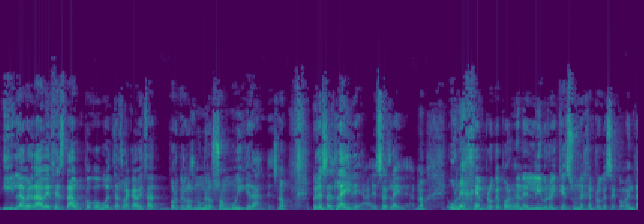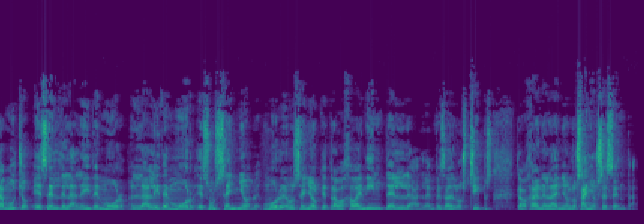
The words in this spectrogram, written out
Y la verdad a veces da un poco vueltas la cabeza porque los números son muy grandes, ¿no? Pero esa es la idea, esa es la idea, ¿no? Un ejemplo que ponen en el libro y que es un ejemplo que se comenta mucho es el de la ley de Moore. La ley de Moore es un señor, Moore era un señor que trabajaba en Intel, la, empresa de los chips, trabajaba en el año, en los años 60.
